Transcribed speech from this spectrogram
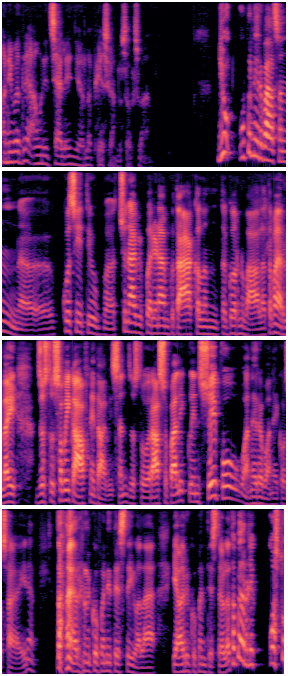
अनि मात्रै आउने च्यालेन्जहरूलाई फेस गर्न सक्छौँ हामी। यो उपनिर्वाचनको चाहिँ त्यो चुनावी परिणामको त आकलन त गर्नुभयो होला। तपाईँहरूलाई जस्तो सबैका आफ्नै दाबी छन् जस्तो राष्ट्रपाले क्लिन स्वेप हो भनेर भनेको छ होइन? तपाईँहरूको पनि त्यस्तै होला या अरूको पनि त्यस्तै होला? तपाईँहरूले कस्तो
